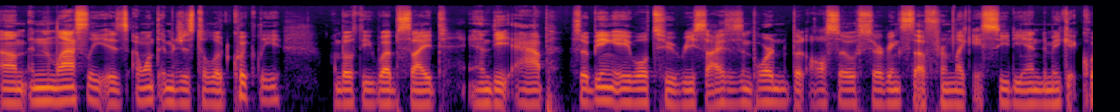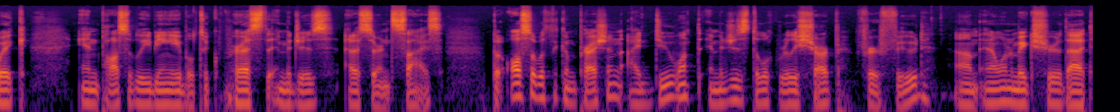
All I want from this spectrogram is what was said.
Um, and then lastly is I want the images to load quickly on both the website and the app. So being able to resize is important, but also serving stuff from like a CDN to make it quick and possibly being able to compress the images at a certain size. But also with the compression, I do want the images to look really sharp for food. Um, and I want to make sure that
